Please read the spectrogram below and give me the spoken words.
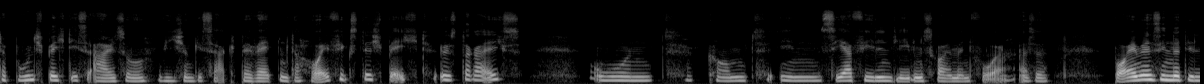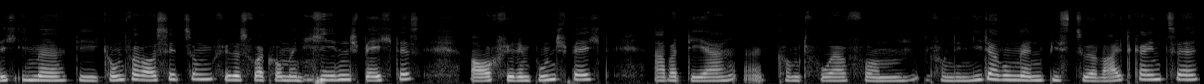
Der Buntspecht ist also, wie schon gesagt, bei weitem der häufigste Specht Österreichs und kommt in sehr vielen Lebensräumen vor. Also Bäume sind natürlich immer die Grundvoraussetzung für das Vorkommen jeden Spechtes, auch für den Buntspecht, aber der äh, kommt vor vom, von den Niederungen bis zur Waldgrenze,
